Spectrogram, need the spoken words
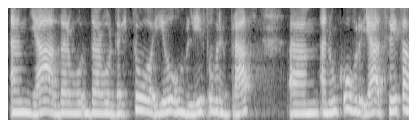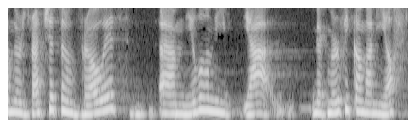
En ja, daar, daar wordt echt zo heel onbeleefd over gepraat. Um, en ook over ja, het feit dat Nurse Ratchet een vrouw is. Um, heel veel van die ja, McMurphy kan dat niet af,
